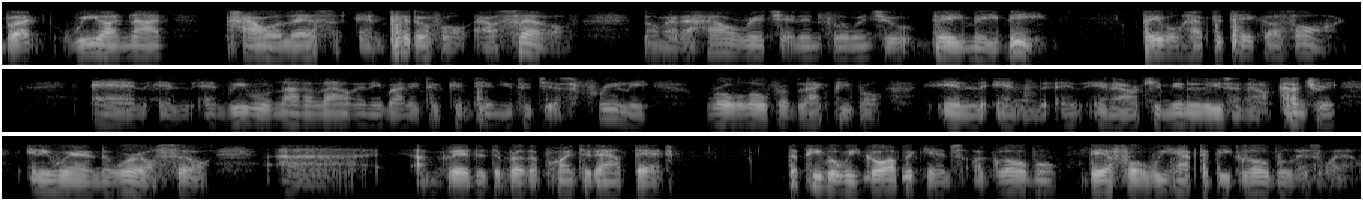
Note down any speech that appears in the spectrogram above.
but we are not powerless and pitiful ourselves. No matter how rich and influential they may be, they will have to take us on and and and we will not allow anybody to continue to just freely roll over black people in in in, in our communities in our country anywhere in the world so uh i'm glad that the brother pointed out that the people we go up against are global therefore we have to be global as well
